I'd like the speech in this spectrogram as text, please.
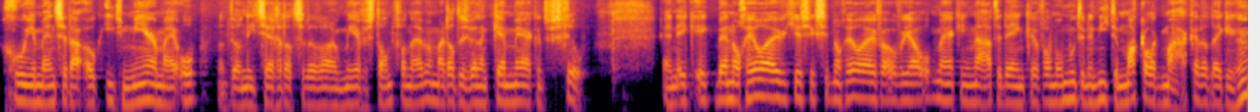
groeien mensen daar ook iets meer mee op. Dat wil niet zeggen dat ze er dan ook meer verstand van hebben, maar dat is wel een kenmerkend verschil. En ik, ik ben nog heel eventjes, ik zit nog heel even over jouw opmerking na te denken van we moeten het niet te makkelijk maken. Dat denk ik, huh?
